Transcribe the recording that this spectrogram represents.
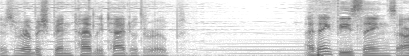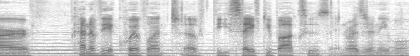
There's a rubbish bin tightly tied with a rope. I think these things are kind of the equivalent of the safety boxes in Resident Evil.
